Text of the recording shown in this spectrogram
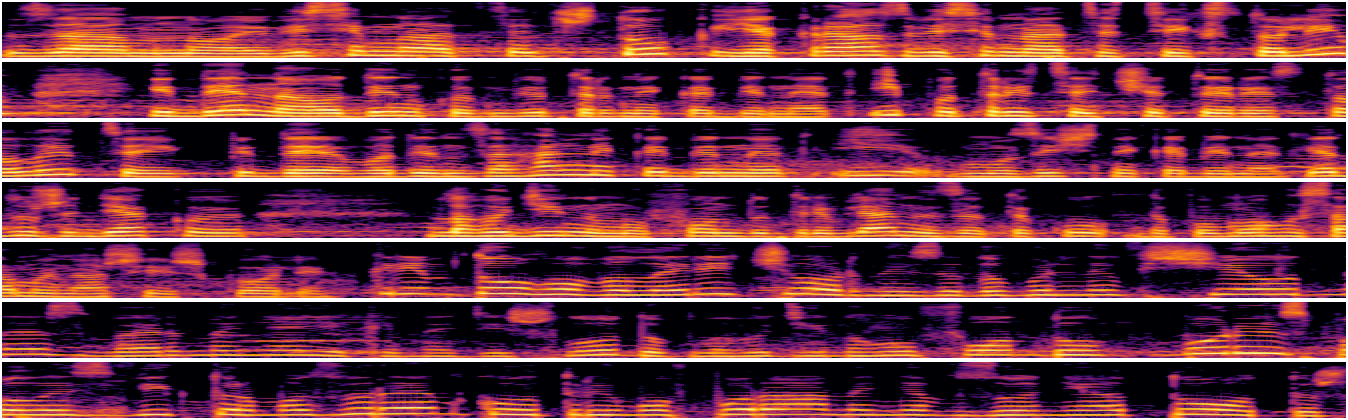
за мною. 18 штук, якраз 18 цих столів йде на один комп'ютерний кабінет. І по 34 столи це піде в один загальний кабінет і в музичний кабінет. Я дуже дякую благодійному фонду Дрівляни за таку допомогу саме нашій школі. Крім того, Валерій Чорний задовольнив ще одне звернення, яке надійшло до благодійного фонду. Борисполець Віктор Мазуренко отримав поранення в зоні АТО, тож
